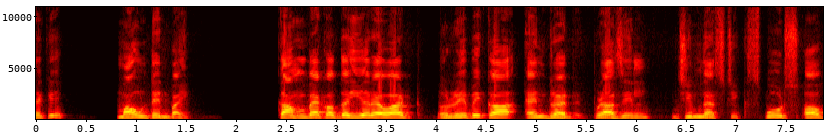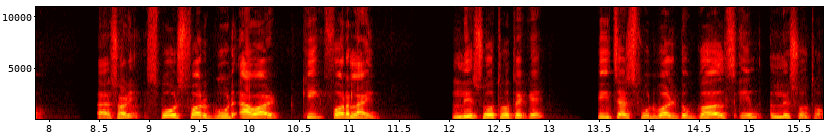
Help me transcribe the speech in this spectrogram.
থেকে mountain bike comeback of the year award Rebeca Andrade Brazil gymnastic sports of sorry sports for good award kick for life Lesotho থেকে টিচার্স ফুটবল টু গার্লস ইন লেসোথো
